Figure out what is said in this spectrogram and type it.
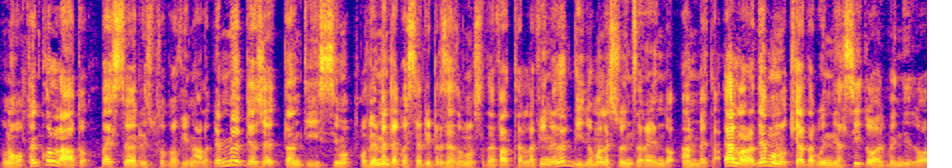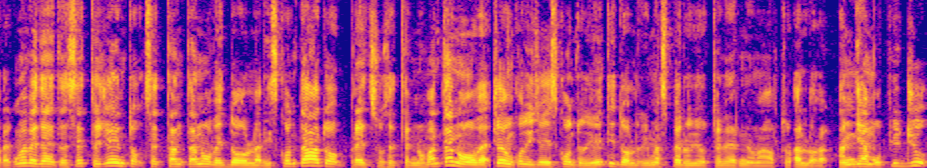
Una volta incollato, questo è il risultato finale che a me piace tantissimo. Ovviamente queste riprese sono state fatte alla fine del video, ma le sto inserendo a metà. E allora diamo un'occhiata quindi al sito del venditore. Come vedete 779 dollari scontato, prezzo 7,99. C'è un codice di sconto di 20 dollari, ma spero di ottenerne un altro. Allora andiamo più giù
